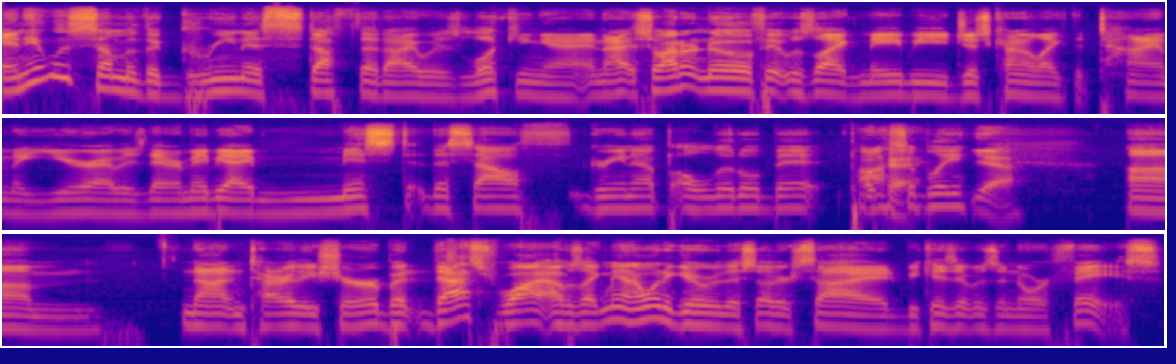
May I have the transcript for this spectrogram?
and it was some of the greenest stuff that I was looking at. And I so I don't know if it was like maybe just kind of like the time of year I was there. Maybe I missed the south green up a little bit Okay. possibly. Yeah. um not entirely sure. But that's why I was like man I want to get over this other side because it was a north face.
